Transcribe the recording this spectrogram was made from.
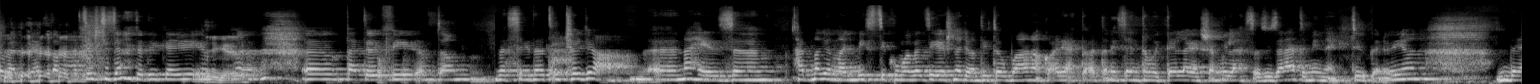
követi ezt a március 15-i Petőfi, nem tudom, beszédet. Úgyhogy ja, nehéz, hát nagyon nagy misztikum a vezi, és nagyon titokban akarják tartani szerintem, hogy ténylegesen mi lesz az üzenet, hogy mindenki tűkön üljön, de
